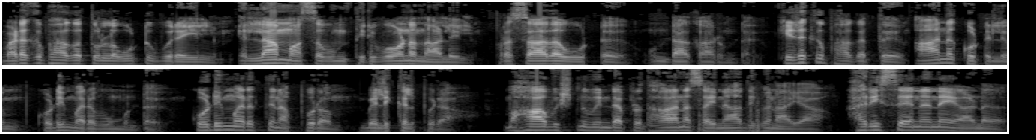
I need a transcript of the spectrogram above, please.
വടക്ക് ഭാഗത്തുള്ള ഊട്ടുപുരയിൽ എല്ലാ മാസവും തിരുവോണ നാളിൽ പ്രസാദ ഊട്ട് ഉണ്ടാകാറുണ്ട്. കിഴക്ക് ഭാഗത്ത് ആനക്കൊട്ടിലും കൊടിമരവുമുണ്ട്. കൊടിമരത്തിനപ്പുറം ബലിക്കൽപുര. മഹാവിഷ്ണുവിന്റെ പ്രധാന സൈനാധിപനായ ഹരിസേനനെയാണ്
